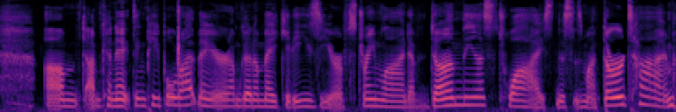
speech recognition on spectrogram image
um, I'm connecting people right there. I'm going to make it easier. I've streamlined. I've done this twice. This is my third time.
